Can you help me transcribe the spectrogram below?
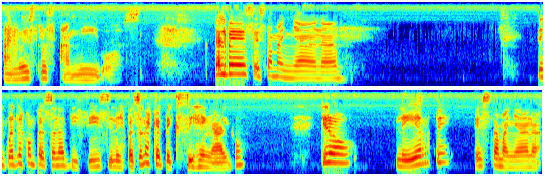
a nuestros amigos. Tal vez esta mañana te encuentres con personas difíciles, personas que te exigen algo. Quiero leerte esta mañana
